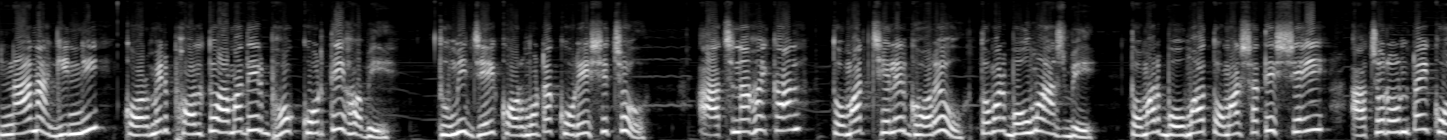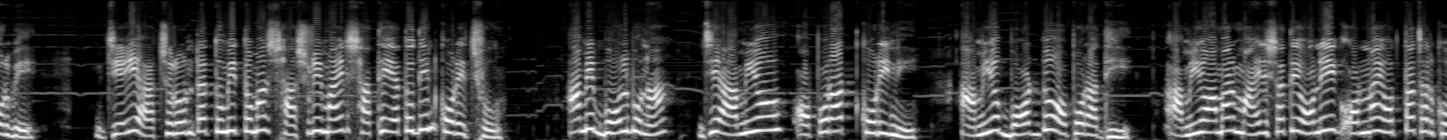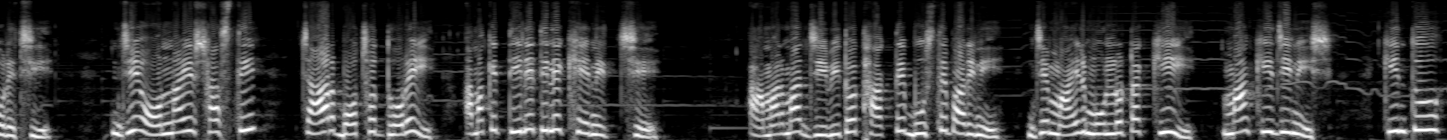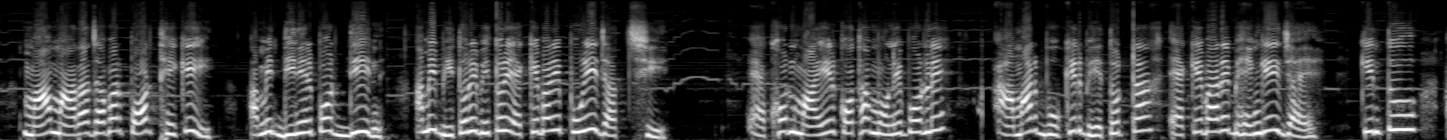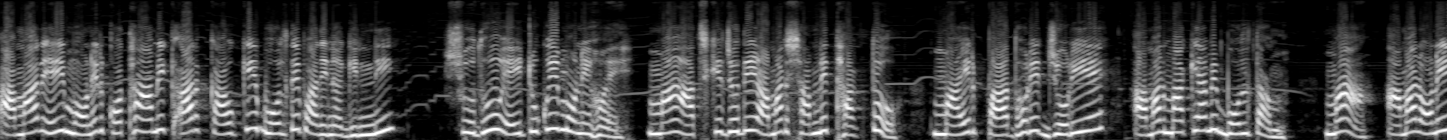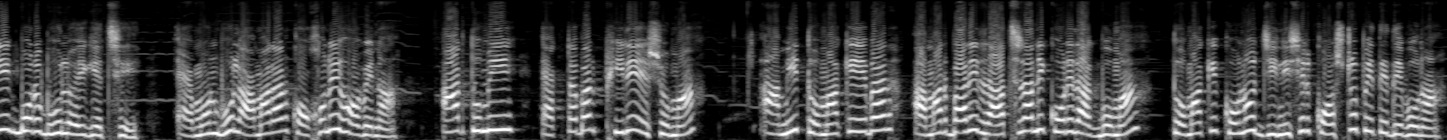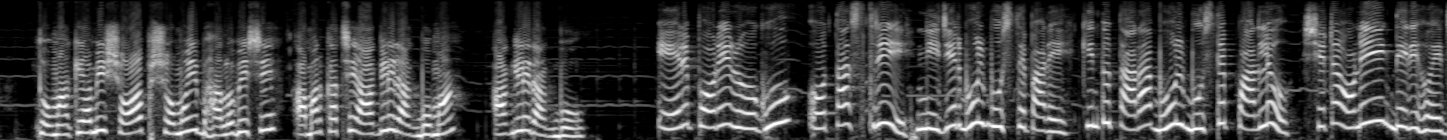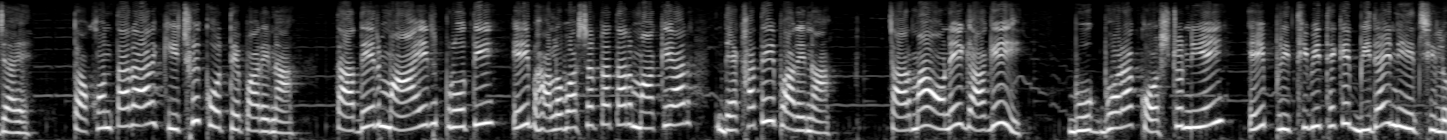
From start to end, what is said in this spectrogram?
না না গিন্নি কর্মের ফল তো আমাদের ভোগ করতেই হবে। তুমি যে কর্মটা করে এসেছ আজ না হয় কাল তোমার ছেলের ঘরেও তোমার বৌমা আসবে। তোমার বৌমা তোমার সাথে সেই আচরণটাই করবে। যেই আচরণটা তুমি তোমার শাশুড়ি মায়ের সাথে এতদিন করেছ, আমি বলব না যে আমিও অপরাধ করিনি, আমিও বড্ড অপরাধী, আমিও আমার মায়ের সাথে অনেক অন্যায় অত্যাচার করেছি। যে অন্যায়ের শাস্তি চার বছর ধরেই আমাকে তিলে তিলে খেয়ে নিচ্ছে। আমার মা জীবিত থাকতে বুঝতে পারিনি যে মায়ের মূল্যটা কি, মা কি জিনিস, কিন্তু মা মারা যাবার পর থেকেই আমি দিনের পর দিন, আমি ভিতরে ভিতরে একেবারে পুড়ে যাচ্ছি। এখন মায়ের কথা মনে পড়লে আমার বুকের ভেতরটা একেবারে ভেঙেই যায়। কিন্তু আমার এই মনের কথা আমি আর কাউকে বলতে পারি না, গিন্নি। শুধু এইটুকুই মনে হয়, মা আজকে যদি আমার সামনে থাকতো, মায়ের পা ধরে জড়িয়ে আমার মাকে আমি বলতাম, মা আমার অনেক বড় ভুল হয়ে গেছে। এমন ভুল আমার আর কখনোই হবে না। আর তুমি একটাবার ফিরে এসো, মা। আমি তোমাকে এবার আমার বাড়ির রাজরানি করে রাখব, মা। তোমাকে কোনো জিনিসের কষ্ট পেতে দেব না। তোমাকে আমি সব সময় ভালোবেসে আমার কাছে আগলে রাখব, মা। আগলে রাখব। এরপরে রঘু ও তার স্ত্রী নিজের ভুল বুঝতে পারে, কিন্তু তারা ভুল বুঝতে পারলেও সেটা অনেক দেরি হয়ে যায়। তখন তারা আর কিছুই করতে পারে না। তাদের মায়ের প্রতি এই ভালোবাসাটা তার মাকে আর দেখাতেই পারে না। তার মা অনেক আগেই বুক ভরা কষ্ট নিয়েই এই পৃথিবী থেকে বিদায় নিয়েছিল।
